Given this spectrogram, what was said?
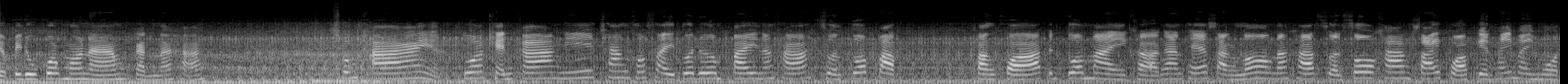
ดี๋ยวไปดูพวกหม้อน้ำกันนะคะ ช่วงท้าย ตัวแขนกลางนี้ช่างเขาใส่ตัวเดิมไปนะคะ ส่วนตัวปรับฝั่งขวาเป็นตัวใหม่ค่ะ งานแท้สั่งนอกนะคะ ส่วนโซ่ข้างซ้ายขวาเปลี่ยนให้ใหม่หมด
